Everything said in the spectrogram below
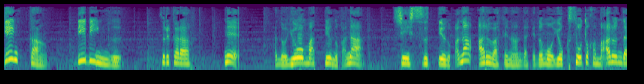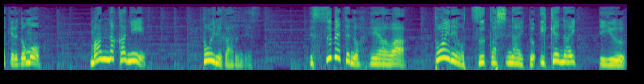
玄関、リビング、それから、ね、あの、洋間っていうのかな寝室っていうのかなあるわけなんだけども、浴槽とかもあるんだけれども、真ん中にトイレがあるんです。で、すべての部屋はトイレを通過しないといけないっていう、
